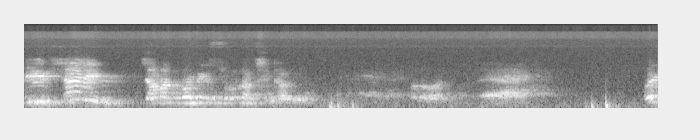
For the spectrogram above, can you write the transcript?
পীর সেই যেমন নবীর সুন্নাত শিখাবে ওই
